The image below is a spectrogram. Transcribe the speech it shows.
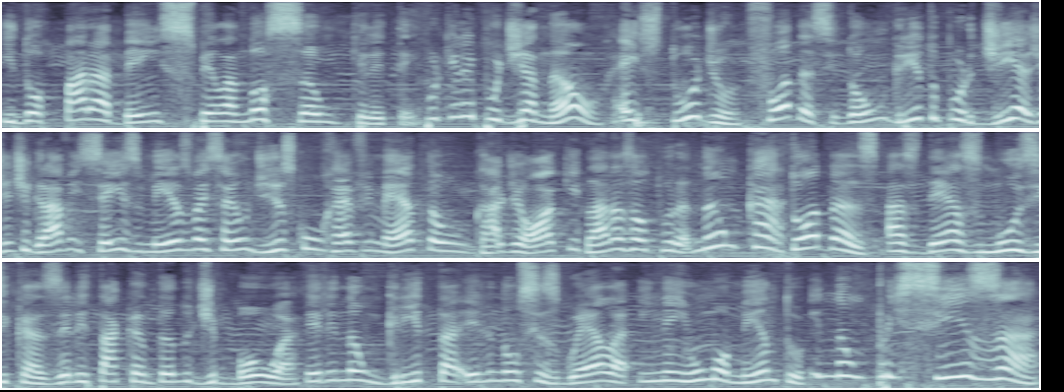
e dou parabéns pela noção que ele tem. Porque ele podia não, é estúdio, foda-se, dou um grito por dia, a gente grava em seis meses, vai sair um disco heavy metal, hard rock, lá nas alturas. Não, cara, todas as dez músicas ele tá cantando de boa, ele não grita, ele não se esguela em nenhum momento e não precisa.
